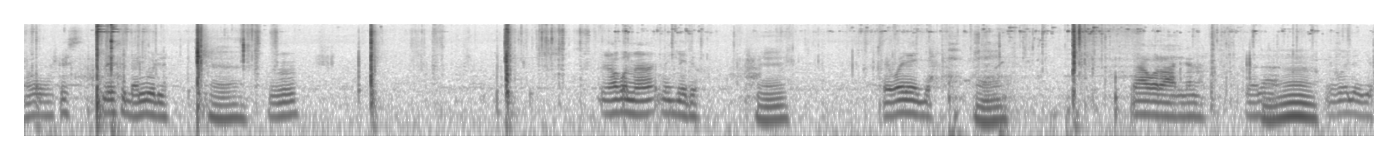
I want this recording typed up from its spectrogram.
Mm. neeku kes- kesidanu oleng Eh. Mm. neeku naa nejia etiu Eh. aiko nejia Eh. neeku taa lelo Mm. aiko nejia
